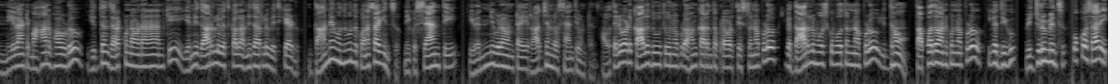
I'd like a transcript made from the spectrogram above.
నీలాంటి మహానుభావుడు యుద్ధం జరగకుండా ఉండడానికి ఎన్ని దారులు వెతకాలో అన్ని దారులు వెతికాడు. దాన్నే ముందు ముందు కొనసాగించు. నీకు శాంతి ఇవన్నీ కూడా ఉంటాయి. రాజ్యంలో శాంతి ఉంటుంది. అవతలివాడు కాలు దూవుతున్నప్పుడు అహంకారంతో ప్రవర్తిస్తున్నప్పుడు ఇక దారులు మూసుకుపోతున్నప్పుడు యుద్ధం తప్పదు అనుకున్నప్పుడు ఇక దిగు విజృంభించు. ఒక్కోసారి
